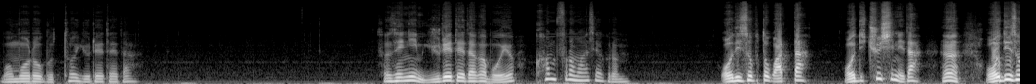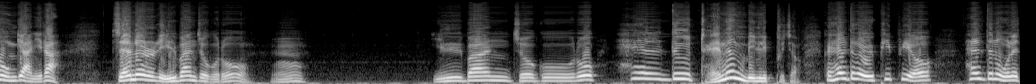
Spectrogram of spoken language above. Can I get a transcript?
뭐뭐로부터 유래되다. 선생님 유래되다가 뭐예요? come from 하세요 그럼. 어디서부터 왔다. 어디 출신이다. 어, 어디서 온 게 아니라 generally 일반적으로 어, 일반적으로 헬드 되는 밀리프죠. 그러니까 헬드가 여기 pp요. 헬드는 원래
